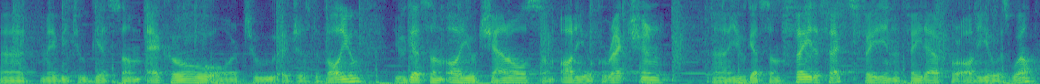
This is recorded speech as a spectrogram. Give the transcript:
uh, maybe to get some echo or to adjust the volume. You've got some audio channels, some audio correction. Uh, you've got some fade effects, fade in and fade out for audio as well.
